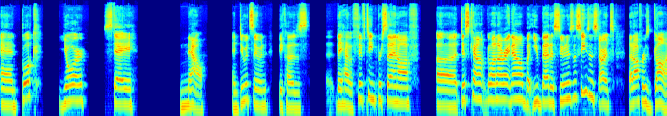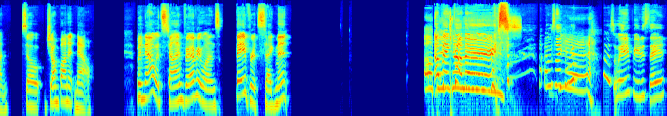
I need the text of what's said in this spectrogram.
and book your stay now, and do it soon because uh, they have a fifteen percent off uh discount going on right now. But you bet as soon as the season starts, that offer's gone. So jump on it now. But now it's time for everyone's favorite segment, Up, Up and Comers! I was like, what? I was waiting for you to say it.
